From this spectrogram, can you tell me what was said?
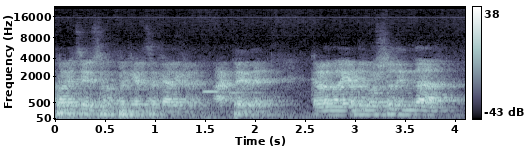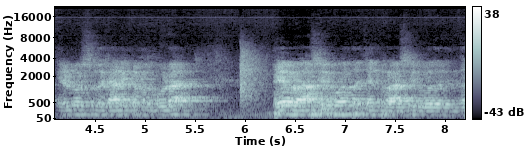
ಪರಿಚಯಿಸುವಂತ ಕೆಲಸ ಕಾರ್ಯಗಳು ಆಗ್ತಾ ಇದೆ ಕಳೆದ ಎರಡು ವರ್ಷದಿಂದ, ಎರಡು ವರ್ಷದ ಕಾರ್ಯಕ್ರಮ ಕೂಡ ದೇವರ ಆಶೀರ್ವಾದ, ಜನರ ಆಶೀರ್ವಾದದಿಂದ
